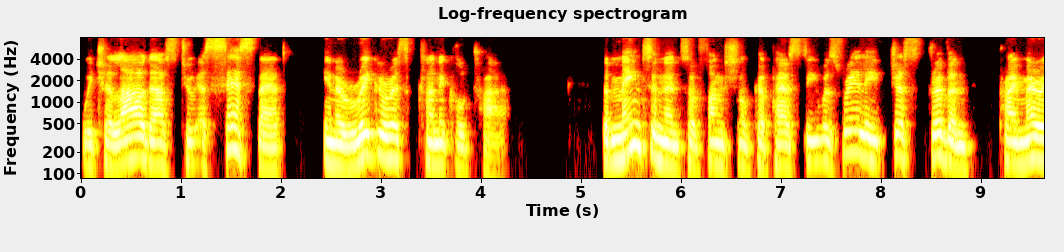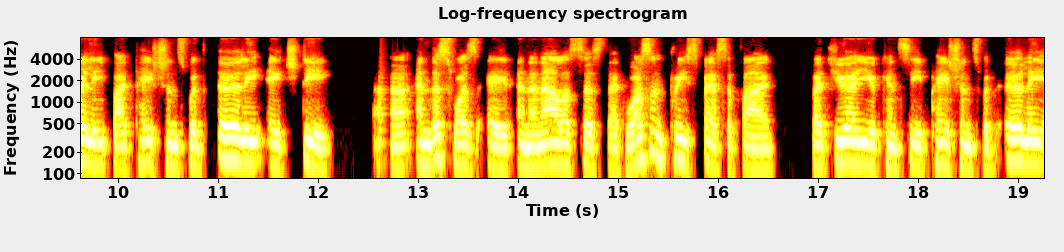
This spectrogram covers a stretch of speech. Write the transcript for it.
which allowed us to assess that in a rigorous clinical trial. The maintenance of functional capacity was really just driven primarily by patients with early HD. Uh, and this was a, an analysis that wasn't pre-specified, but here you can see patients with early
